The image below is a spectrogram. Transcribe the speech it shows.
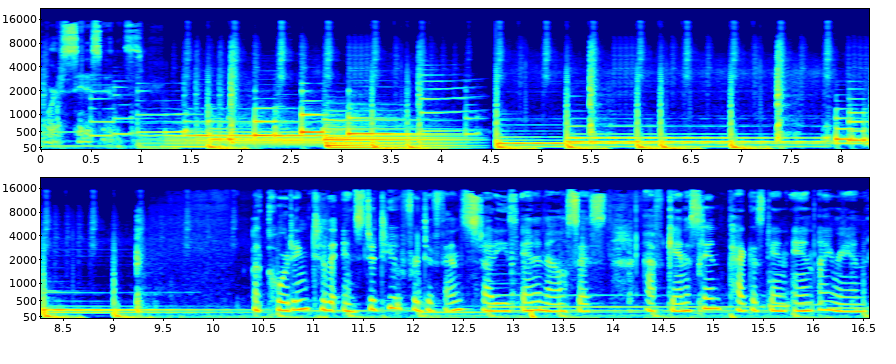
for citizens. According to the Institute for Defense Studies and Analysis, Afghanistan, Pakistan, and Iran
